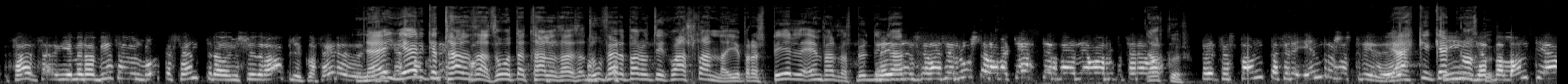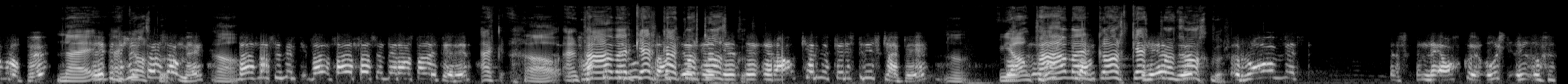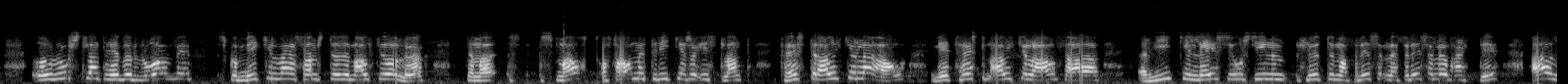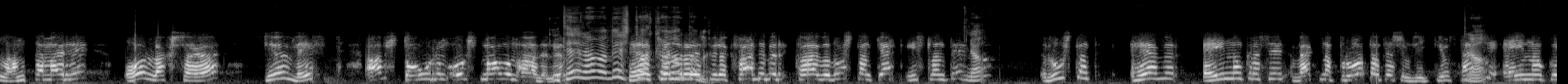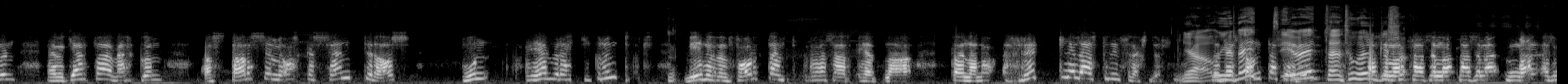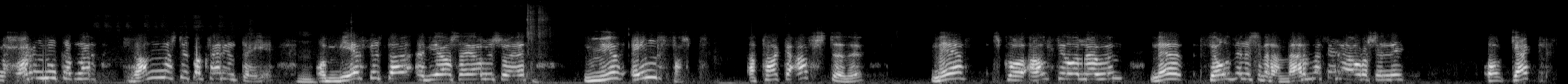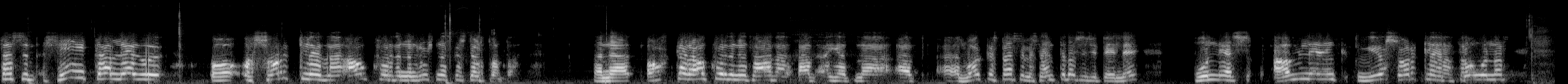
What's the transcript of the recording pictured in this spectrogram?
Það, það, ég meina við höfum lokað sendiráðum í Suður Afríku og þeir eru... Nei, ég er ekki að tala um það, þú ert að tala um það, þú ferð bara út í eitthvað allt annað, ég bara spyr þið einfalda Nei, spurningar, en sko, það sem rússar hafa gert er það þeir standa fyrir innrúsastriði Ég ekki gegn í hérna landi í Evrópu. Nei, ekki okkur. það á er það sem þeir, er hafa staðið fyrir. En hvað þær gert er- er- okkur? Er, er ákjærðu fyrir stríðsklæpi. Já, hvað hafa þær gert gagvart okkur? Rofið, nei okkur, og Rússland hefur rofið sko mikilvæga samstöðum alþjóðalög sem að smátt og fámynd ríki eins og Ísland treystir algjörlega á, við treystum algjörlega á það að ríki leysi úr sínum hlutum friðs, með friðsalögum hætti að landamæri og lögsaga séu virt af stórum og smáum aðilum. Þeir hafa vist okkar að landamenn. hvað hefur, hefur Rússland gert Íslandi? Já, Rússland hefur einangra sig vegna brota á þessum ríkjum. Þessi einangrun hefur gert það að verkum að starfsemi okkar sendir ás, hún hefur ekki grundvöld. Við hefum fordæmt þessar, hérna, þennan hryllilega stríðsrekstur. já, og ég veit, ég veit, en þú hefur Það ekki að, það sem, að, það sem, að, sem að hörmungarnar hrannast upp á hverjum degi og mér finnst það, ef ég á að segja alveg svo er, mjög einfalt að taka afstöðu með sko alþjóðalögum, með þjóðinu sem er að verða fyrir árásinni og gegn þessum hrikalegu og, og sorglegu ákvörðunum rúsneska stjórnvalda. Þannig að okkar ákvörðinu það að, að, hérna, að, að loka starfsemi sendiráðsins í byli, hún er afleðing mjög sorglegra þróunar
